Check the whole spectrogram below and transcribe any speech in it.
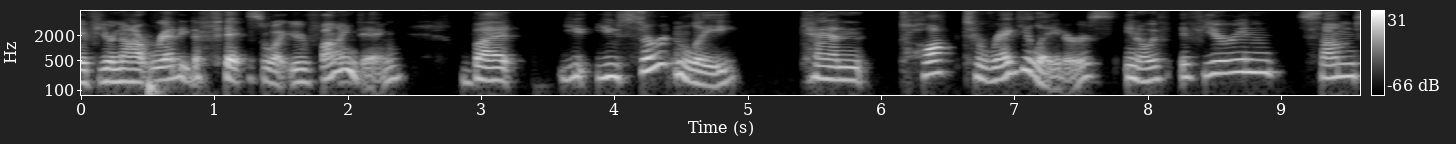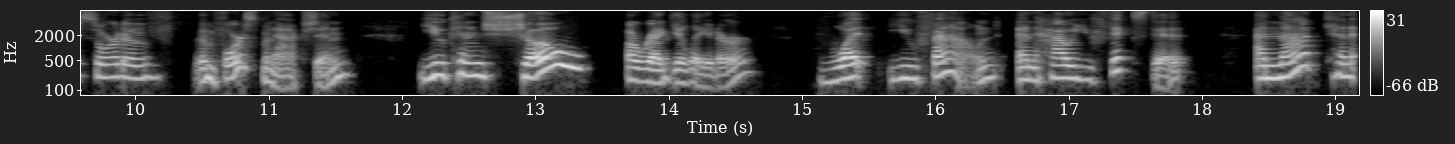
if you're not ready to fix what you're finding but you you certainly can talk to regulators you know if if you're in some sort of enforcement action you can show a regulator what you found and how you fixed it and that can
